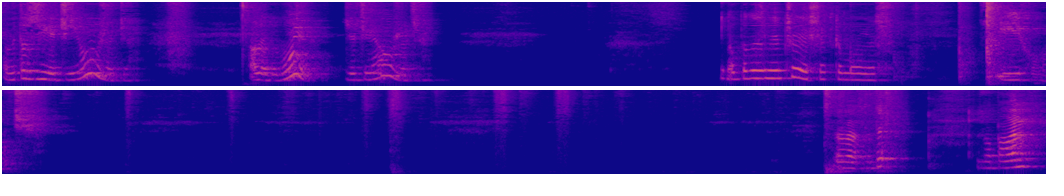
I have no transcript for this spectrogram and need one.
A wy to zjecie i umrzecie. Ale to mówię, zjecie i umrzecie. No bo ty nie czujesz, jak to mówisz. I chodź. Dobra, to ty. Złapałem.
